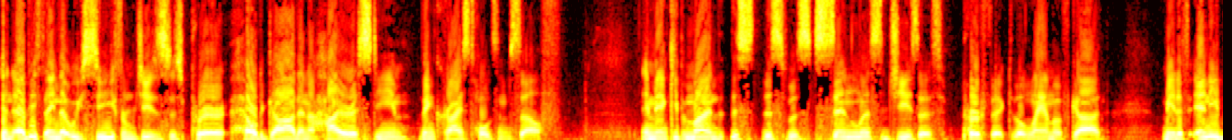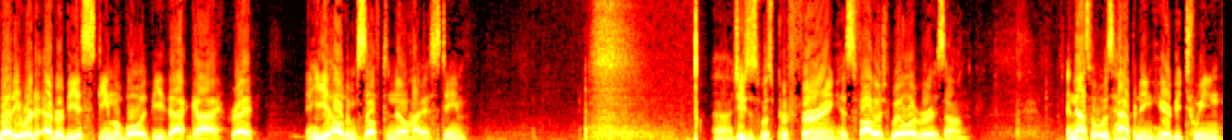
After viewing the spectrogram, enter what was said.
And everything that we see from Jesus' prayer held God in a higher esteem than Christ holds himself. And man, keep in mind that this, this was sinless Jesus, perfect, the Lamb of God. I mean, if anybody were to ever be esteemable, it'd be that guy, right? And he held himself to no high esteem. Uh, Jesus was preferring his Father's will over his own. And that's what was happening here between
